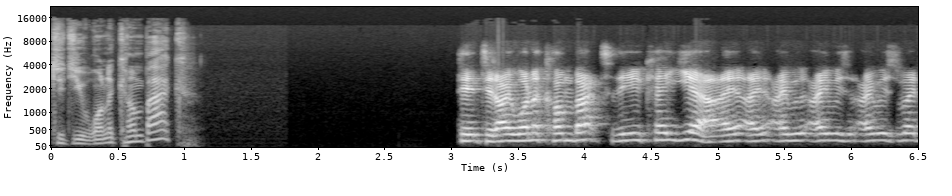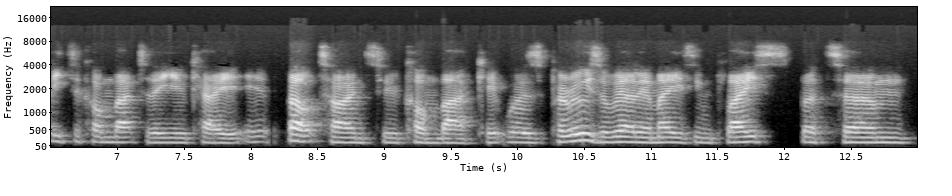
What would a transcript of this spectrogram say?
did you want to come back? did, did I want to come back to the UK? Yeah, I, I, I, I, was I was ready to come back to the UK. It felt time to come back. It was Peru's a really amazing place, but um,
